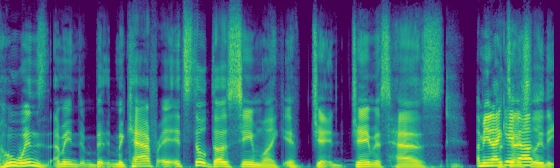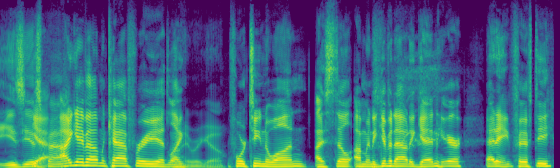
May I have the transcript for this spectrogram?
Who wins? I mean, McCaffrey. It still does seem like if J- Jameis has I mean, I gave out potentially the easiest yeah, path. I gave out McCaffrey at Oh, like here we go. 14 to 1. I still I'm going to give it out again here at 850.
